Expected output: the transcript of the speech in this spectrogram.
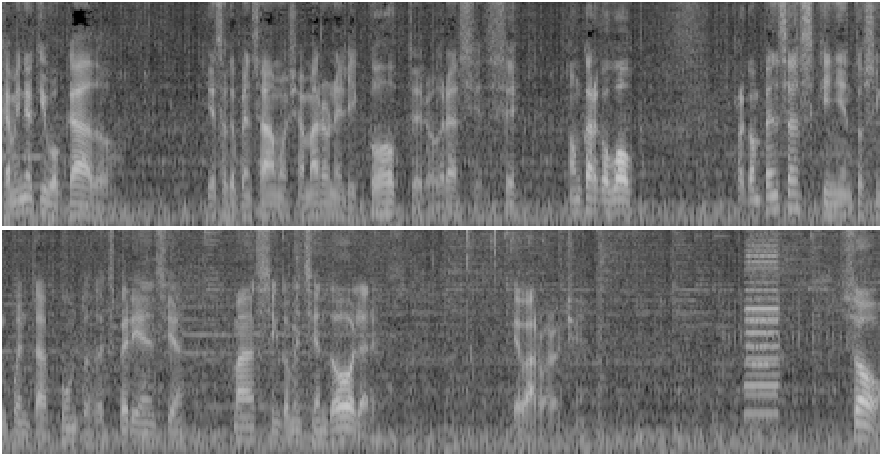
camino equivocado. Y eso que pensábamos, llamar a un helicóptero, gracias. Sí, a un cargo Bob. Recompensas 550 puntos de experiencia más 5100 dólares. Qué bárbaro, che. So,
